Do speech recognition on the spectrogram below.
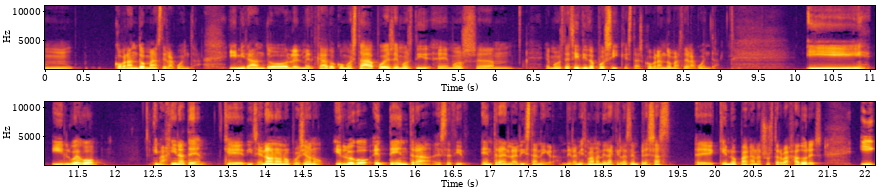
mm, cobrando más de la cuenta. Y mirando el mercado como está, pues hemos, hemos, em, hemos decidido, pues sí, que estás cobrando más de la cuenta. Y, y luego, imagínate que dice, no, no, no, pues yo no. Y luego te entra, es decir, entra en la lista negra. De la misma manera que las empresas eh, que no pagan a sus trabajadores y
